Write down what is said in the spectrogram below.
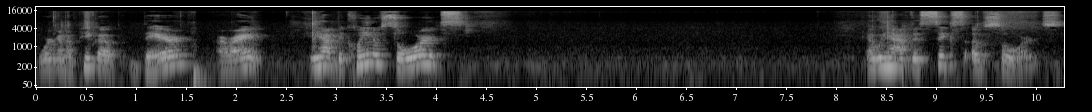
we're going to pick up there. All right. We have the Queen of Swords. And we have the Six of Swords.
